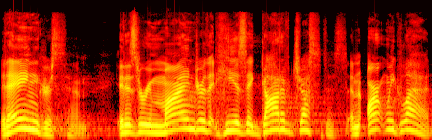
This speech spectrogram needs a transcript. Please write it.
it angers him. It is a reminder that he is a God of justice. And aren't we glad?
